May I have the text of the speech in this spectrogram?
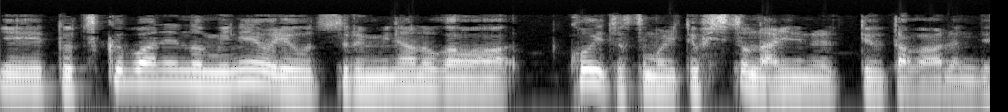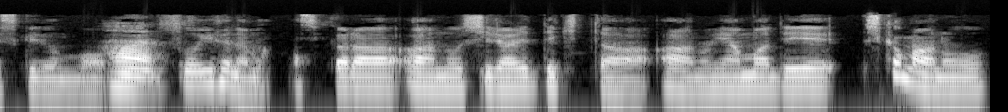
えっ、と、つくばねの峰よりをつる皆野川、恋とつもりと節となりぬるっていう歌があるんですけども、はいそういうふうな昔からあの知られてきたあの山で、しかもあの、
